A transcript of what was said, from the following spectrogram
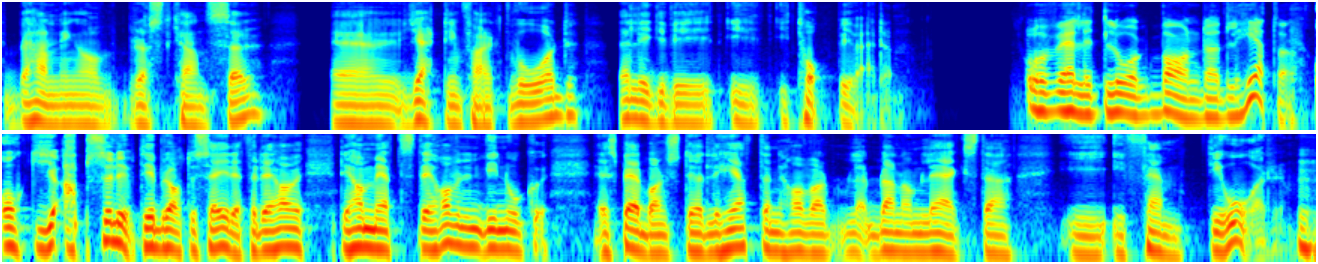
behandling av bröstcancer, eh, hjärtinfarktvård. Där ligger vi i, i topp i världen. Och väldigt låg barndödlighet va? Och ja, absolut, det är bra att du säger det. För det har, det har mätts, det har vi nog, eh, spädbarnsdödlighet har varit bland de lägsta i, i 50 år. Mm.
